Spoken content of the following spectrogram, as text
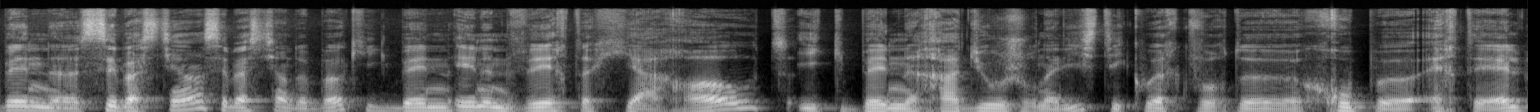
Ben uh, Sébastien, Sébastien de Bok. Ik ben 41 jaar oud. Ik ben radiojournalist. Ik werk voor de groep uh, RTL,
